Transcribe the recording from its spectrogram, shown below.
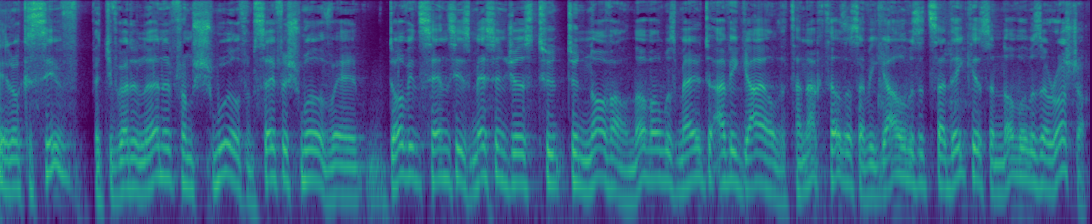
But you've got to learn it from Shmuel, from Sefer Shmuel, where David sends his messengers to, to Noval. Noval was married to Abigail. The Tanakh tells us Abigail was a tzadikis and Noval was a Rosha.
